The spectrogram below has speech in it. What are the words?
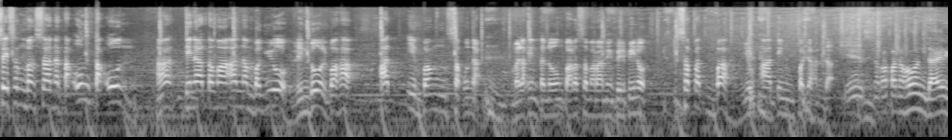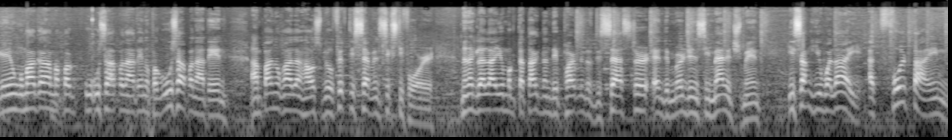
sa isang bansa na taon-taon ha, tinatamaan ng bagyo, lindol, baha at ibang sakuna. Malaking tanong para sa maraming Pilipino, sapat ba yung ating paghahanda? Yes, nakapanahon dahil ngayong umaga mapag-uusapan natin o pag-uusapan natin ang panukalang House Bill 5764 na naglalayong magtatag ng Department of Disaster and Emergency Management isang hiwalay at full-time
